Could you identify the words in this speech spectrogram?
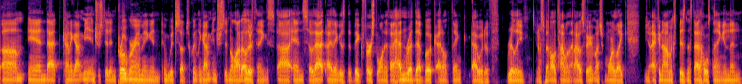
Um, and that kind of got me interested in programming, and, which subsequently got me interested in a lot of other things. Uh, and so that I think is the big first one. If I hadn't read that book, I don't think I would have really you know spent all the time on that. I was very much more like you know economics, business, that whole thing, and then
